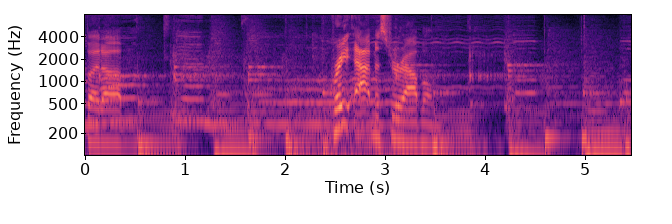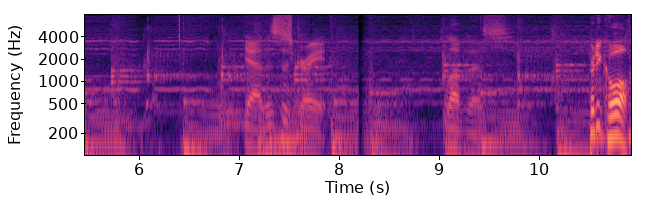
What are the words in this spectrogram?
But um great atmosphere album. Yeah, this is great. Love this. Pretty cool.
